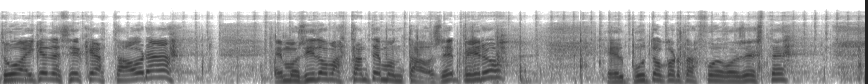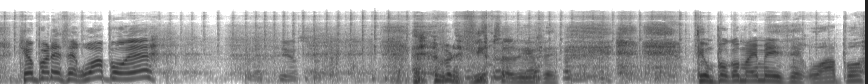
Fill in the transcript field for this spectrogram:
Tú, hay que decir que hasta ahora hemos ido bastante montados, ¿eh? Pero el puto cortafuegos este... ¿Qué os parece? Guapo, ¿eh? Precioso. Precioso, dice. Un poco más y me dice, guapo,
